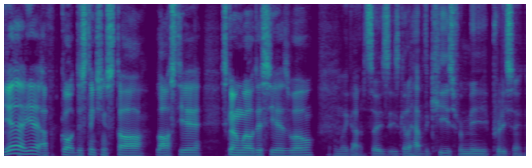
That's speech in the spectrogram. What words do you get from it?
Yeah, yeah. I've got distinction star last year. It's going well this year as well. Oh my god! So he's, he's gonna have the keys from me pretty soon.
